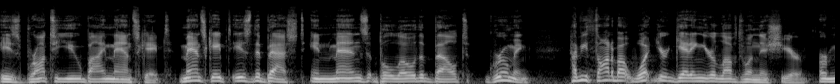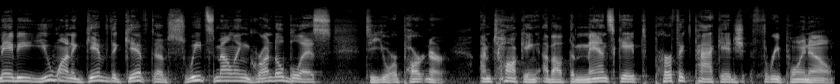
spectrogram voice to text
is brought to you by Manscaped. Manscaped is the best in men's below the belt grooming. Have you thought about what you're getting your loved one this year? Or maybe you want to give the gift of sweet smelling grundle bliss to your partner. I'm talking about the Manscaped Perfect Package 3.0.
